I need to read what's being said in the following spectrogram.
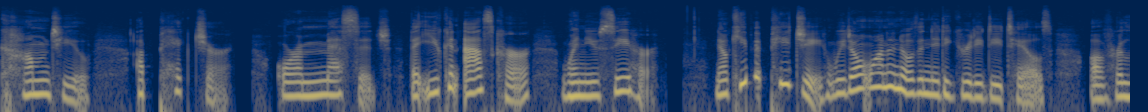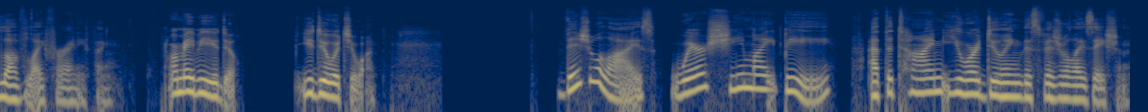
come to you a picture or a message that you can ask her when you see her. Now, keep it PG. We don't want to know the nitty gritty details of her love life or anything. Or maybe you do. You do what you want. Visualize where she might be at the time you are doing this visualization.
